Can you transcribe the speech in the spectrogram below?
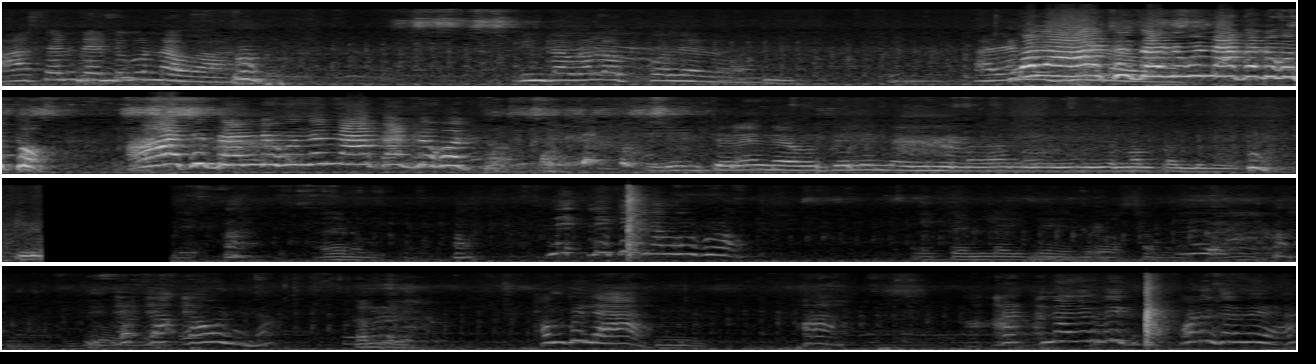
ఆస్తి అంటే ఎండుకున్నావా ఇంట్లో వాళ్ళు ఒప్పుకోలేదా? అదే ఆస్తి దండుకుని నాకు అడ్డగొచ్చు ఆస్తి దండుకుంది నాకు అడ్డగొచ్చు తెలియదు ఎవరు తెలియదు నువ్వు తల్లి నీ- నీకేం? పెళ్ళి అయితే ఎదురు వస్తాం దగ్గర నీకు పని జరిగిందా?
